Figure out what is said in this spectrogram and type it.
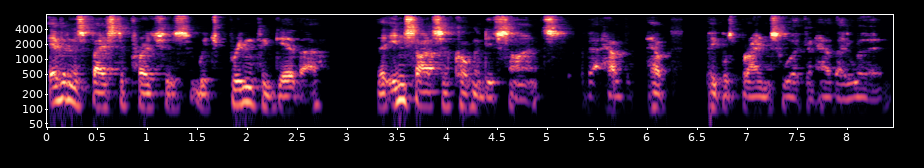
evidence-based approaches which bring together the insights of cognitive science about how how people's brains work and how they learn,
